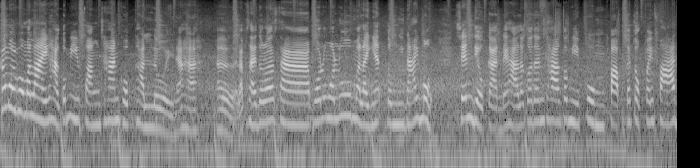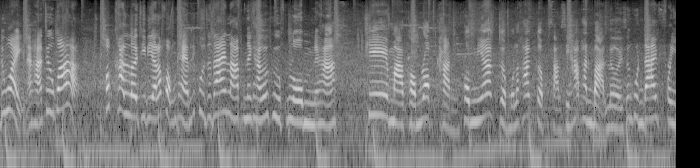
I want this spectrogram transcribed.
ข้างบนพวงมาลัยค่ะ ก็มีฟังก์ชันครบครันเลยนะคะเออรับสายโทรศัพท์ volume volume อะไรเงี้ยตรงนี้ได้หมด เช่นเดียวกันนะคะ แล้วก็ด้านข้างก็มีปุ่มปรับกระจกไฟฟ้าด้วยนะคะถือว่า ครบคันเลยทีเดียวแล้วของแถมที่คุณจะได้รับนะคะก็คือพรมนะคะที่มาพร้อมรอบคัน พรมนี้เกือบมูลค่าเกือบ 3 4 5 0 0 บาทเลย ซึ่งคุณได้ฟรี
